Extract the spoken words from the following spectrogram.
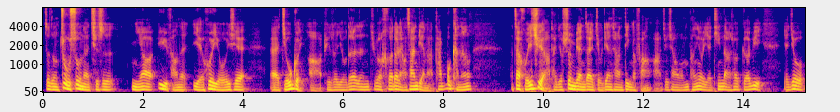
这种住宿呢，其实你要预防的也会有一些呃酒鬼啊，比如说有的人就喝到两三点了，他不可能再回去啊，他就顺便在酒店上订个房啊，就像我们朋友也听到说隔壁。也就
